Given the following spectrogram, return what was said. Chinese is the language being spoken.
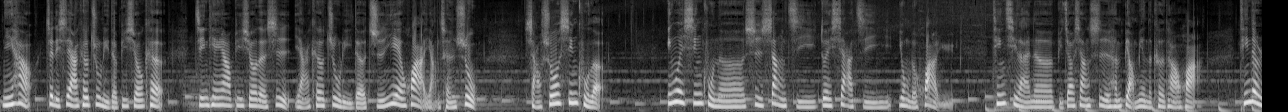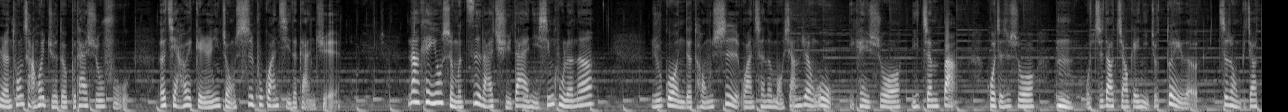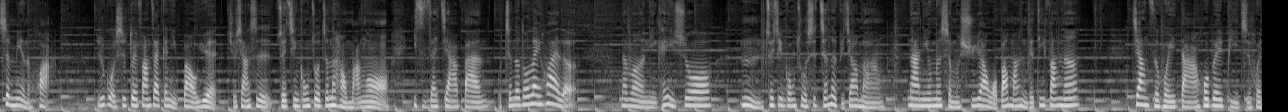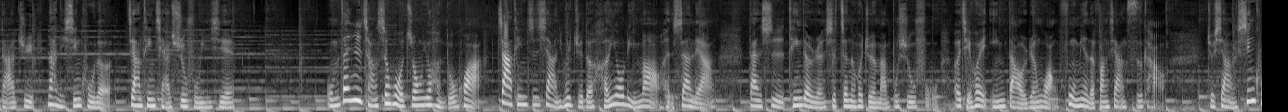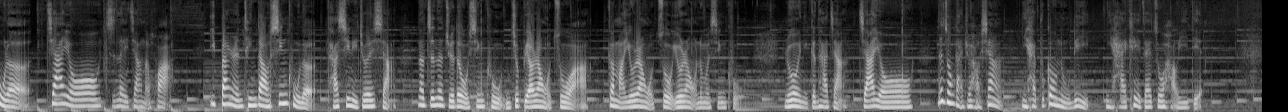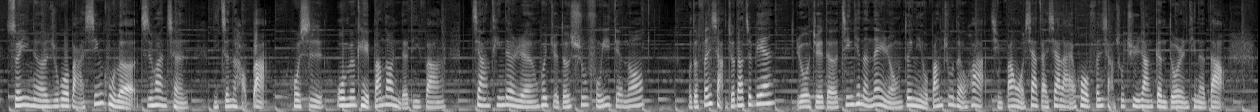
你好，这里是牙科助理的必修课。今天要必修的是牙科助理的职业化养成术。少说辛苦了，因为辛苦呢是上级对下级用的话语，听起来呢比较像是很表面的客套话，听的人通常会觉得不太舒服，而且还会给人一种事不关己的感觉。那可以用什么字来取代你辛苦了呢？如果你的同事完成了某项任务，你可以说你真棒，或者是说嗯，我知道交给你就对了，这种比较正面的话。如果是对方在跟你抱怨，就像是最近工作真的好忙哦，一直在加班，我真的都累坏了。那么你可以说嗯，最近工作是真的比较忙，那你有没有什么需要我帮忙你的地方呢？这样子回答会不会比只回答句“那你辛苦了”这样听起来舒服一些？我们在日常生活中有很多话，乍听之下你会觉得很有礼貌、很善良，但是听的人是真的会觉得蛮不舒服，而且会引导人往负面的方向思考。就像“辛苦了”“加油哦”之类这样的话，一般人听到“辛苦了”，他心里就会想：“那真的觉得我辛苦，你就不要让我做啊。”干嘛又让我做，又让我那么辛苦？如果你跟他讲加油哦，那种感觉好像你还不够努力，你还可以再做好一点。所以呢，如果把辛苦了置换成你真的好棒，或是我们可以帮到你的地方，这样听的人会觉得舒服一点哦。我的分享就到这边。如果觉得今天的内容对你有帮助的话，请帮我下载下来或分享出去，让更多人听得到。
